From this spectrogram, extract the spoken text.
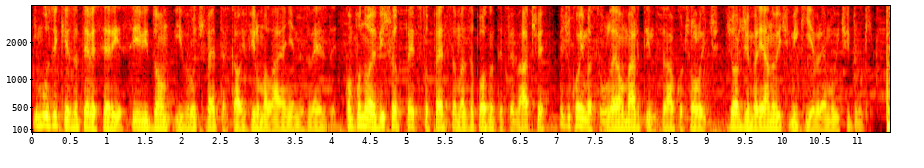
i muzike za TV serije Sivi dom i Vruć vetar, kao i filma Lajanje na zvezde. Komponovao je više od 500 pesama za poznate pevače, među kojima su Leo Martin, Zdravko Čolović, Đorđe Marjanović, Miki Jevremović i drugi.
